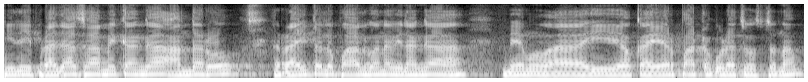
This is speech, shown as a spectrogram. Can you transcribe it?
ఇది ప్రజాస్వామికంగా అందరూ రైతులు పాల్గొనే విధంగా మేము ఈ యొక్క ఏర్పాట్లు కూడా చూస్తున్నాం.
